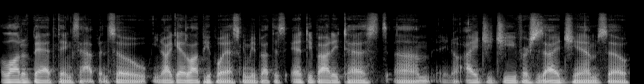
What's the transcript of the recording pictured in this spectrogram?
a lot of bad things happen. So, you know, I get a lot of people asking me about this antibody test, um, you know, IgG versus IgM. So,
